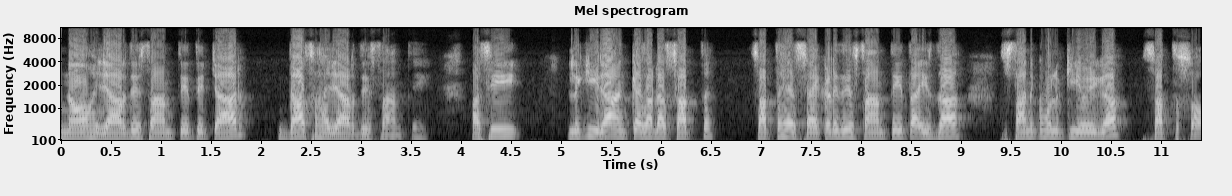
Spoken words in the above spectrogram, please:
9000 ਦੇ ਸਥਾਨ ਤੇ ਤੇ 4 10000 ਦੇ ਸਥਾਨ ਤੇ। ਅਸੀਂ ਲਕੀਰਾ ਅੰਕ ਹੈ ਸਾਡਾ 7 7 ਹੈ ਸੈਂਕੜੇ ਦੇ ਸਥਾਨ ਤੇ, ਤਾਂ ਇਸ ਦਾ ਸਥਾਨਕ ਮੁੱਲ ਕੀ ਹੋਏਗਾ? 700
